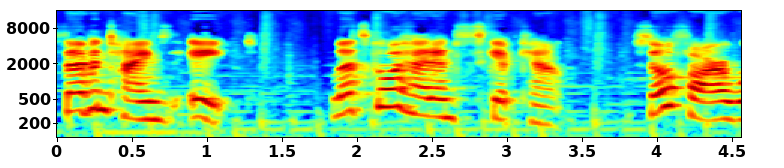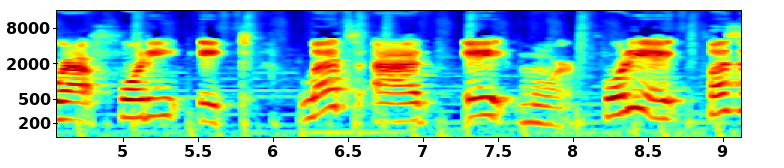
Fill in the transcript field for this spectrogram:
7 times 8. Let's go ahead and skip count. So far, we're at 48. Let's add 8 more. 48 plus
